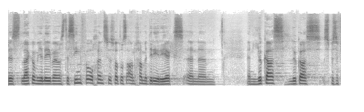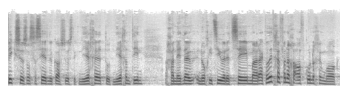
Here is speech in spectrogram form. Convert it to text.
dis lekker om julle hier by ons te sien vanoggend soos wat ons aangaan met hierdie reeks in um, in Lukas, Lukas spesifiek soos ons gesê het Lukas hoofstuk 9 tot 19. Ek gaan net nou nog ietsie oor dit sê, maar ek wil net gou vinnige afkondiging maak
